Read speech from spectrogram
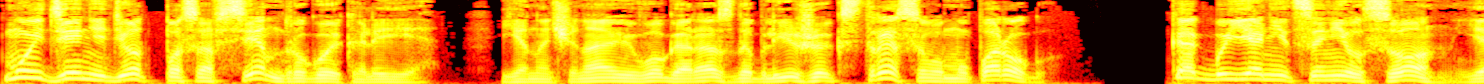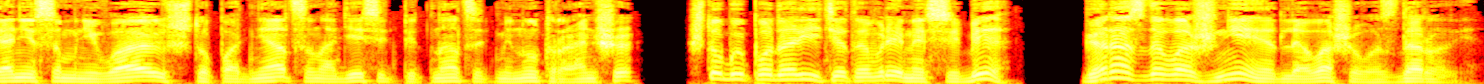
мой день идет по совсем другой колее. Я начинаю его гораздо ближе к стрессовому порогу. Как бы я ни ценил сон, я не сомневаюсь, что подняться на 10-15 минут раньше чтобы подарить это время себе, гораздо важнее для вашего здоровья.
